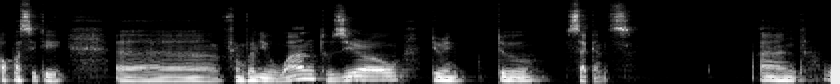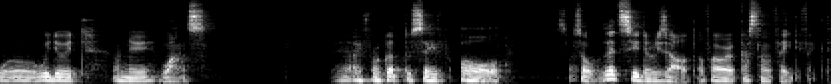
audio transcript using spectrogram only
opacity uh, from value 1 to 0 during 2 seconds. And we do it only once. Uh, I forgot to save all. So, so let's see the result of our custom fade effect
